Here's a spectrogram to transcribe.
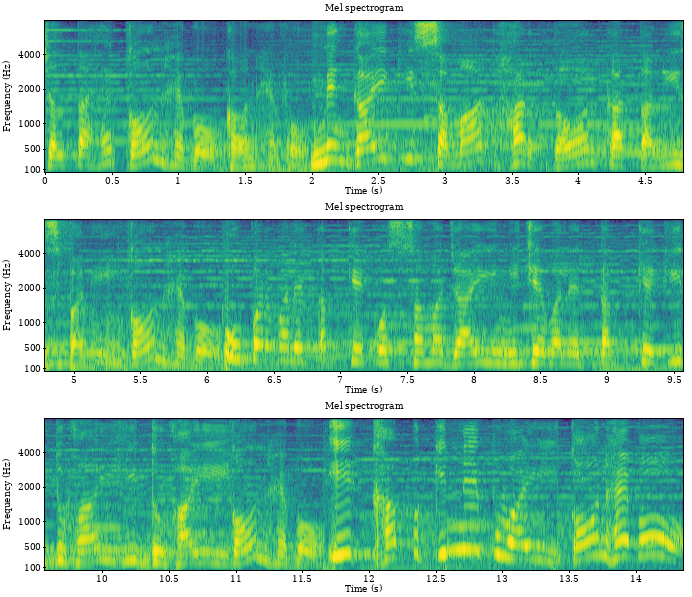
चलता है। कौन है वो? कौन है वो? महँगाई की समात हर दौर का तवीज बनी। कौन है वो? ऊपर वाले तबके को समझ आई, नीचे वाले तबके की दुहाई ही दुहाई। कौन है वो? एक खप किन्ने पुआई? कौन है वो?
